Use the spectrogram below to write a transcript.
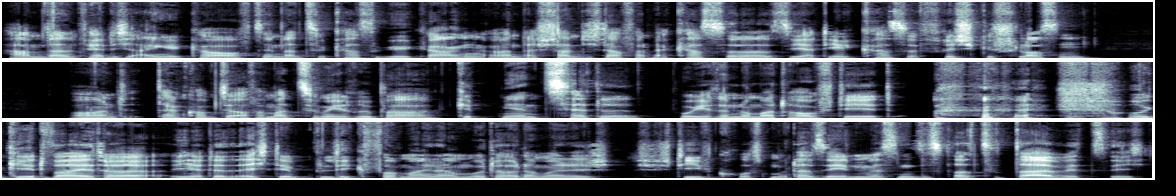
haben dann fertig eingekauft, sind dann zur Kasse gegangen und da stand ich da vor der Kasse. Sie hat ihre Kasse frisch geschlossen und dann kommt sie auf einmal zu mir rüber, gibt mir einen Zettel, wo ihre Nummer draufsteht und geht weiter. Ich hätte echt den Blick von meiner Mutter oder meiner Stiefgroßmutter sehen müssen. Das war total witzig.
